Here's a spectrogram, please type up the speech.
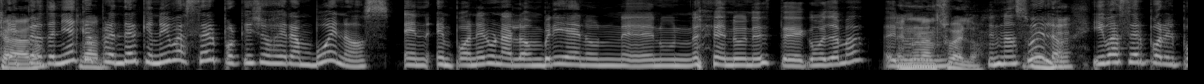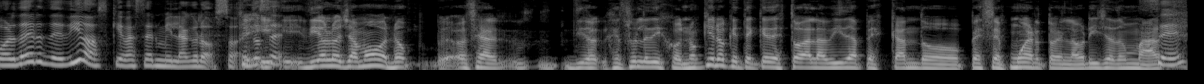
Claro, pero tenía que aprender que no iba a ser porque ellos eran buenos en, en poner una lombría en un, en un, en un este, ¿cómo se llama? En un anzuelo. En un anzuelo. Iba a ser por el poder de Dios que iba a ser milagroso. Sí, y- Entonces, y, Dios lo llamó, no, o sea, Dios- Jesús le dijo, no quiero que te quedes toda la vida pescando peces muertos en la orilla de un mar, Sí.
